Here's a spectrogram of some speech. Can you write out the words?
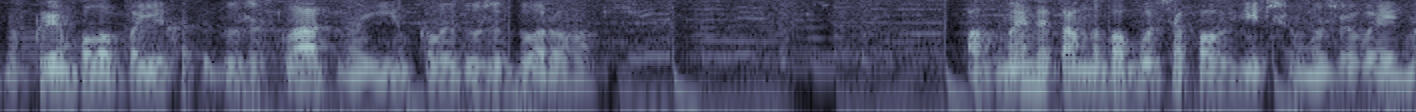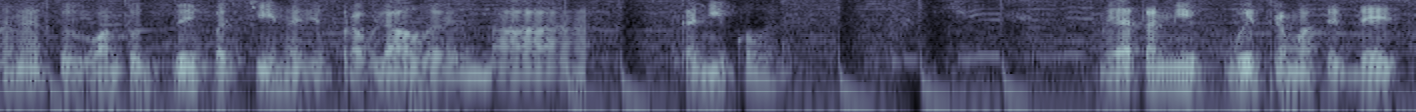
ну, в Крим було поїхати дуже складно і інколи дуже дорого. А в мене там ну, бабуся по відчиму живе, і мене вон туди постійно відправляли на канікули. Ну я там міг витримати десь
